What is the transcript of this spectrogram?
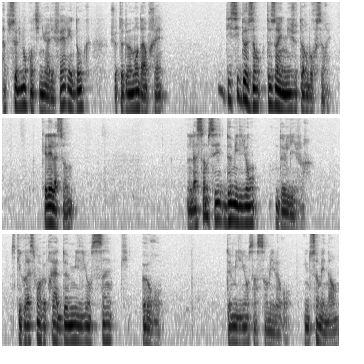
absolument continuer à les faire et donc je te demande un prêt. D'ici deux ans, deux ans et demi, je te rembourserai. Quelle est la somme? La somme, c'est 2 millions de livres, ce qui correspond à peu près à 2 millions 5 euros. 2 millions 500 000 euros. Une somme énorme.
